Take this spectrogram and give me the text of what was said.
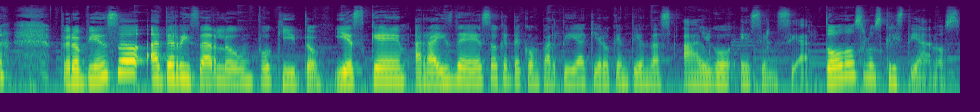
Pero pienso aterrizarlo un poquito. Y es que a raíz de eso que te compartía, quiero que entiendas algo esencial. Todos los cristianos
